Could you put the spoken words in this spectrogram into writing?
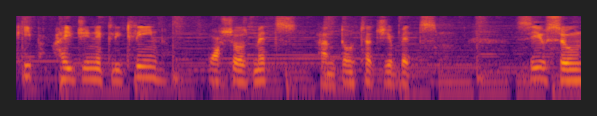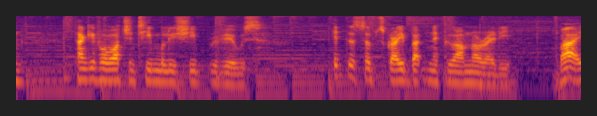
Keep hygienically clean. Wash those mitts and don't touch your bits. See you soon. Thank you for watching Team Wooly Sheep Reviews. Hit the subscribe button if you haven't already. Bye.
